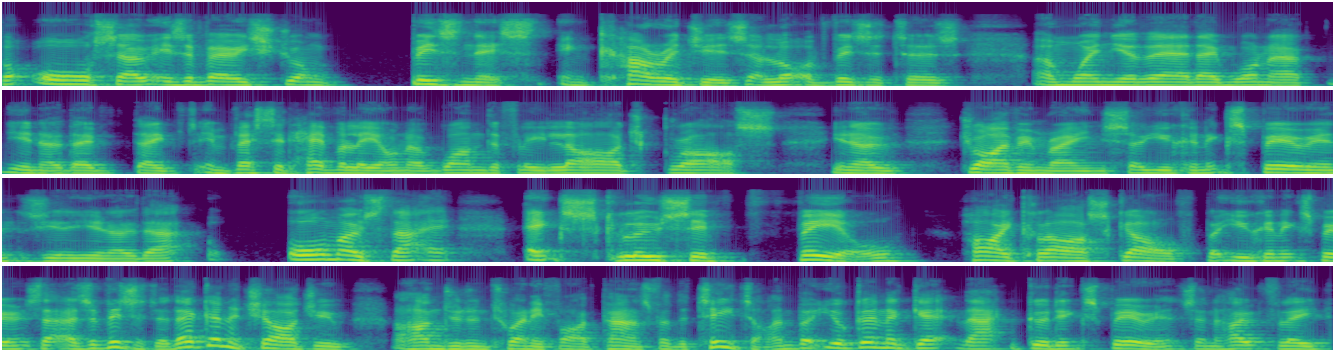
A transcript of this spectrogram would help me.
but also is a very strong business, encourages a lot of visitors. And when you're there, they want to, you know, they've they've invested heavily on a wonderfully large grass, you know, driving range, so you can experience, you, you know, that almost that exclusive feel high class golf, but you can experience that as a visitor. They're going to charge you 125 pounds for the tee time, but you're going to get that good experience and hopefully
